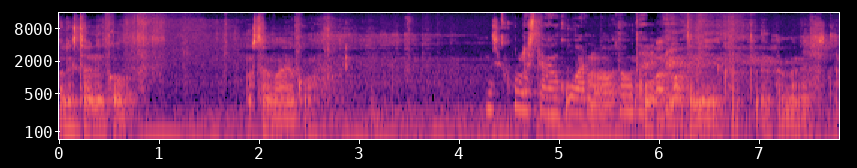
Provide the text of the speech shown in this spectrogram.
Oliko tämä niinku, onko tämä vaan joku Se kuulostaa ihan kuorma-autolta. kuorma niin, joka, joka menee tästä.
